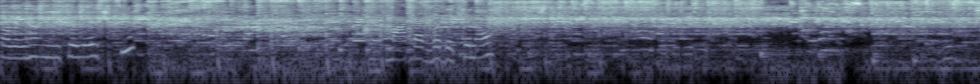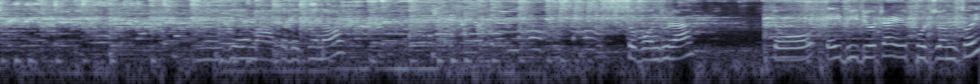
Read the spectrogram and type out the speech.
সবাই এখানে নিয়ে চলে এসেছি। মাটা একবার দেখে নাও। যে মাকে দেখে নাও। তো বন্ধুরা, তো এই ভিডিওটা এই পর্যন্তই।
